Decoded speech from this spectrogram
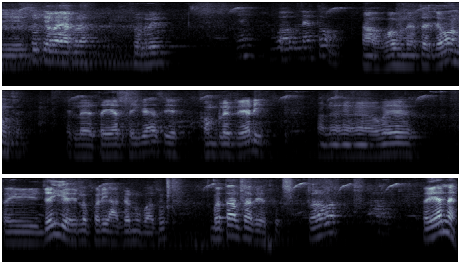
એ શું કહેવાય આપણે છોકરી? હા? વહુને તો. જવાનું છે એટલે તૈયાર થઈ ગયા છીએ કમ્પ્લીટ રેડી અને હવે તઈ જઈએ એટલે ફરી આગળનું પાછું બતાવતા રહીશું. બરાબર? તૈયાર ને?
